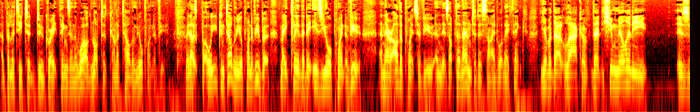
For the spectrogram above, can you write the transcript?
ability to do great things in the world, not to kind of tell them your point of view. I mean, that's but, well, you can tell them your point of view, but make clear that it is your point of view, and there are other points of view, and it's up to them to decide what they think. Yeah, but that lack of that humility is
